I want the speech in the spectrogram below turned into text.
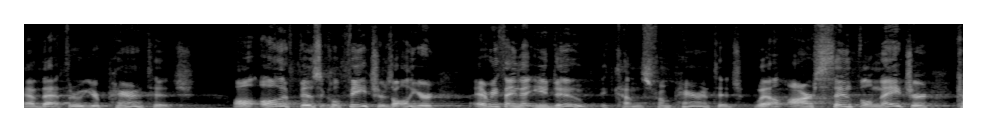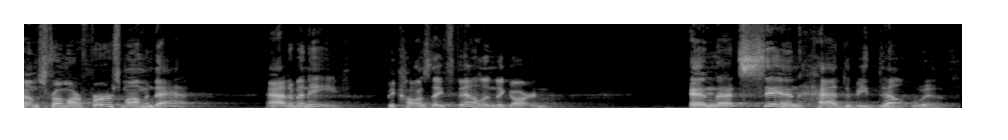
have that through your parentage. All, all the physical features, all your everything that you do, it comes from parentage. Well, our sinful nature comes from our first mom and dad, Adam and Eve, because they fell in the garden. And that sin had to be dealt with.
